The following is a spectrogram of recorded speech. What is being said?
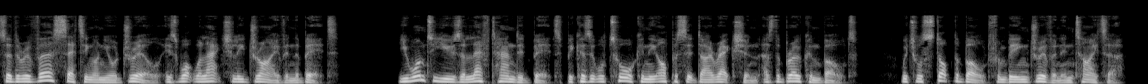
so the reverse setting on your drill is what will actually drive in the bit. You want to use a left-handed bit because it will torque in the opposite direction as the broken bolt, which will stop the bolt from being driven in tighter.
